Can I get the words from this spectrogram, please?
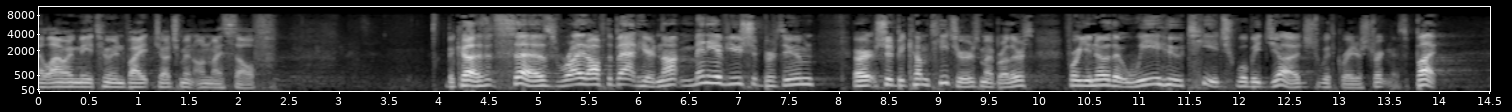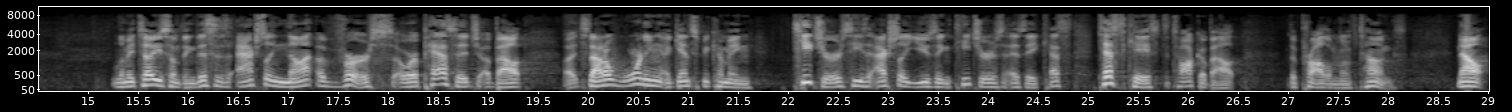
allowing me to invite judgment on myself. Because it says right off the bat here, not many of you should presume or should become teachers, my brothers, for you know that we who teach will be judged with greater strictness. But let me tell you something. This is actually not a verse or a passage about Uh, it's not a warning against becoming teachers. He's actually using teachers as a test case to talk about the problem of tongues. Now,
